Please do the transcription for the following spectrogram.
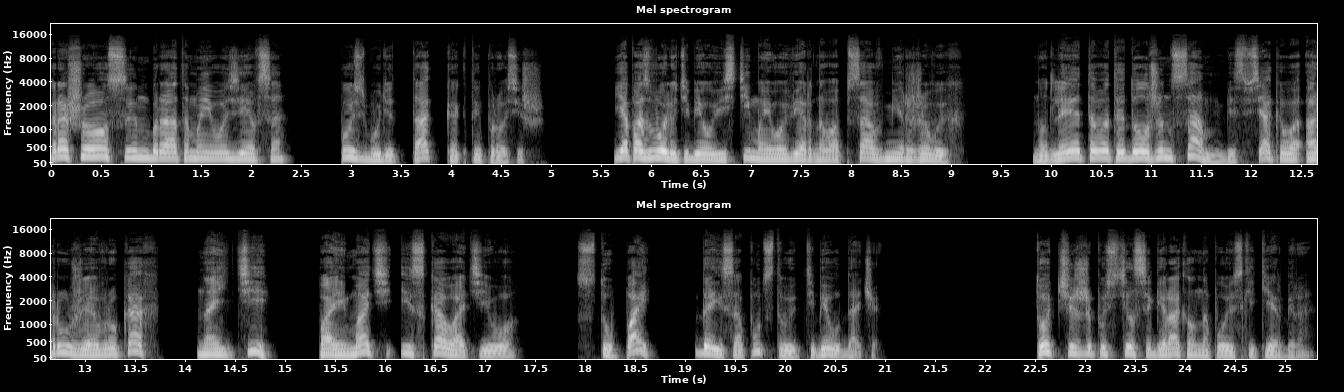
«Хорошо, сын брата моего Зевса, пусть будет так, как ты просишь. Я позволю тебе увести моего верного пса в мир живых, но для этого ты должен сам, без всякого оружия в руках, найти, поймать и сковать его. Ступай, да и сопутствует тебе удача». Тотчас же пустился Геракл на поиски Кербера.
